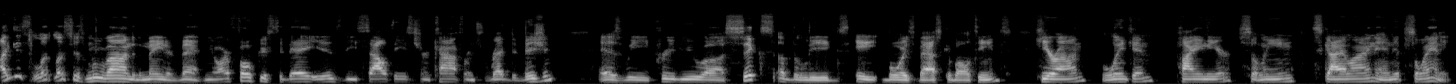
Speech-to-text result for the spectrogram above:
I guess, let, us just move on to the main event. You know, our focus today is the Southeastern Conference Red Division as we preview uh, six of the league's eight boys basketball teams: Huron, Lincoln, Pioneer, Saline, Skyline, and Ypsilanti.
